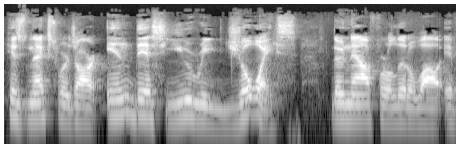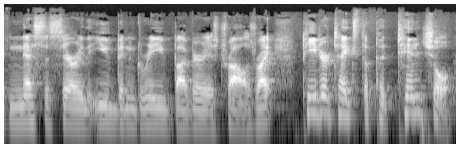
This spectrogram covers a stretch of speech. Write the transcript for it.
his next words are, In this you rejoice though now for a little while, if necessary, that you've been grieved by various trials, right? Peter takes the potential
